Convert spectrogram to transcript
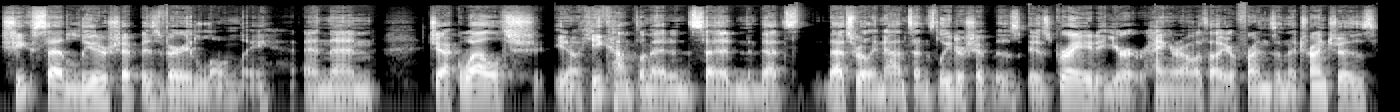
she said leadership is very lonely. And then Jack Welch, you know, he complimented and said that's that's really nonsense. Leadership is is great. You're hanging around with all your friends in the trenches.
